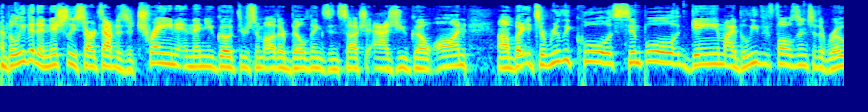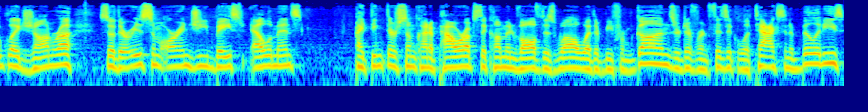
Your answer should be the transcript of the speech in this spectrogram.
I believe it initially starts out as a train, and then you go through some other buildings and such as you go on. Um, but it's a really cool, simple game. I believe it falls into the roguelike genre, so there is some RNG based elements. I think there's some kind of power ups that come involved as well, whether it be from guns or different physical attacks and abilities.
